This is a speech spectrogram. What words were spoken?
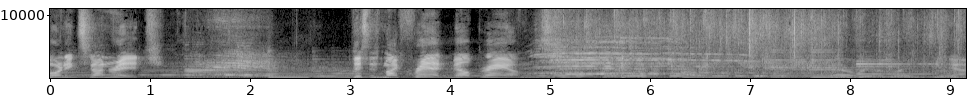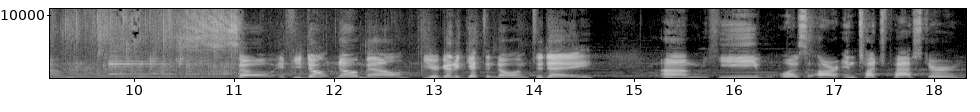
Morning, Sunridge. This is my friend, Mel Graham. yeah. So, if you don't know Mel, you're going to get to know him today. Um, he was our In Touch pastor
